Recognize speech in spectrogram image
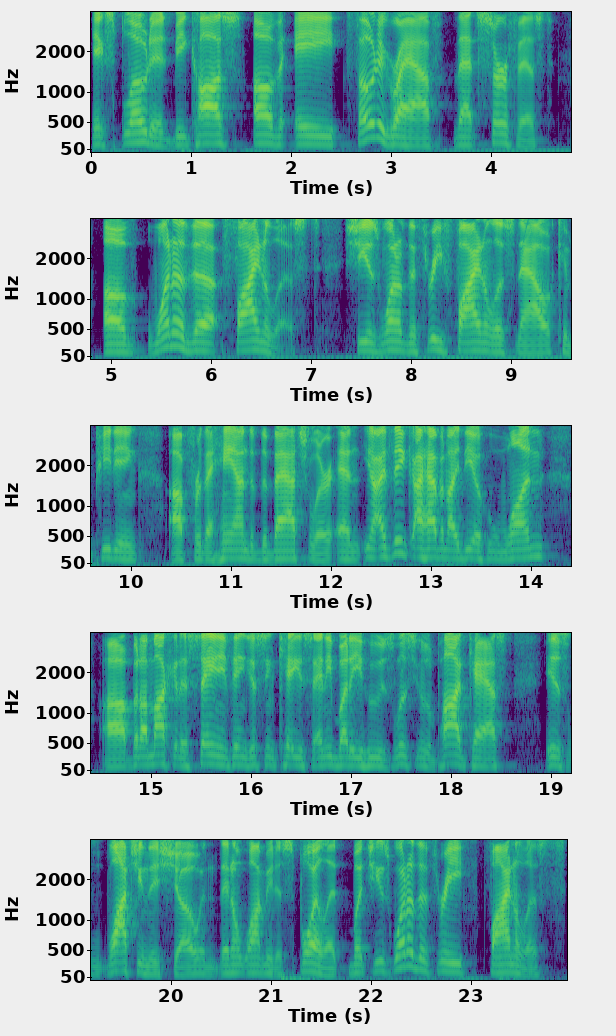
exploded because of a photograph that surfaced of one of the finalists. She is one of the three finalists now competing uh, for the hand of the Bachelor. And, you know, I think I have an idea who won, uh, but I'm not going to say anything just in case anybody who's listening to the podcast is watching this show and they don't want me to spoil it. But she's one of the three finalists.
